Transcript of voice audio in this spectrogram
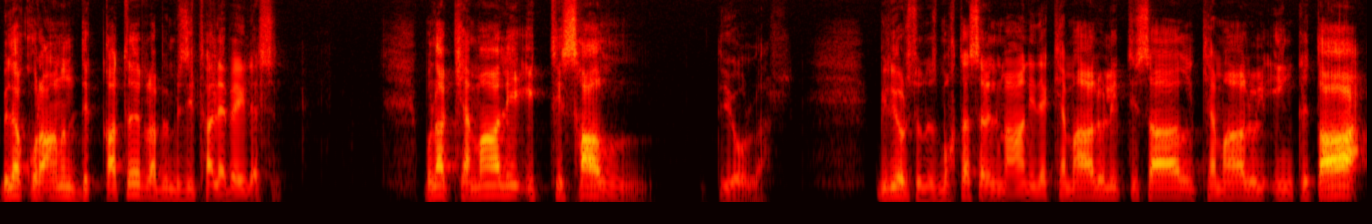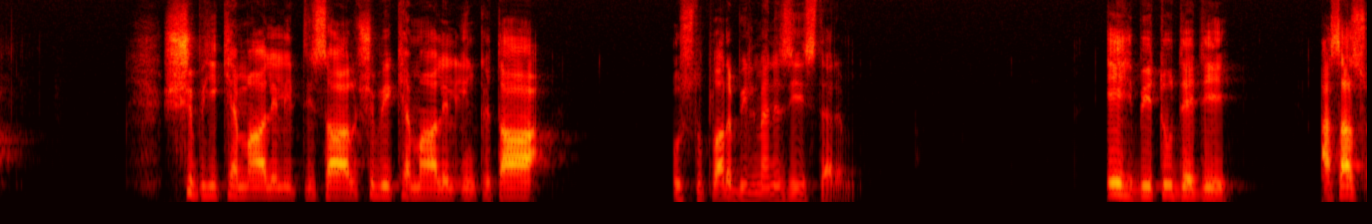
Bile Kur'an'ın dikkati Rabbimizi talep eylesin. Buna kemali ittisal diyorlar. Biliyorsunuz Muhtasar el Maani'de kemalul ittisal, kemalul inkita' şübhi kemalil ittisal, şübhi kemalil inkita uslupları bilmenizi isterim. İhbitu dedi. Asas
